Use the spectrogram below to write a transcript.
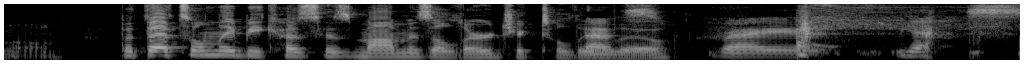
Well, But that's only because his mom is allergic to that's Lulu, right. yes.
